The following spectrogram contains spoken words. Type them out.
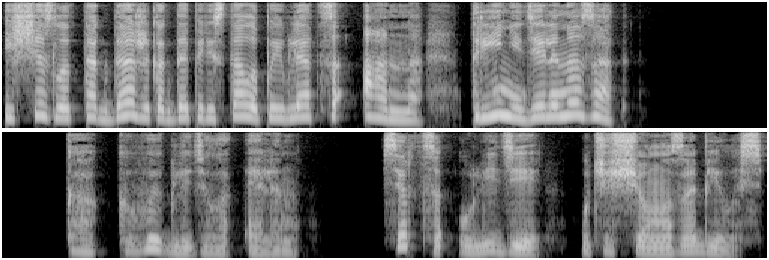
исчезла тогда же, когда перестала появляться Анна, три недели назад. Как выглядела Эллен? Сердце у Лидии учащенно забилось.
